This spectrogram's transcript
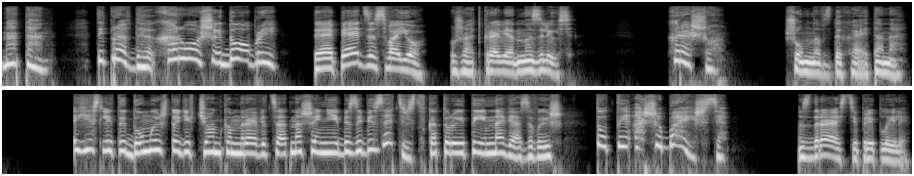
«Натан, ты правда хороший, добрый». «Ты опять за свое?» Уже откровенно злюсь. «Хорошо», — шумно вздыхает она. «Если ты думаешь, что девчонкам нравятся отношения без обязательств, которые ты им навязываешь, то ты ошибаешься». «Здрасте, приплыли.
